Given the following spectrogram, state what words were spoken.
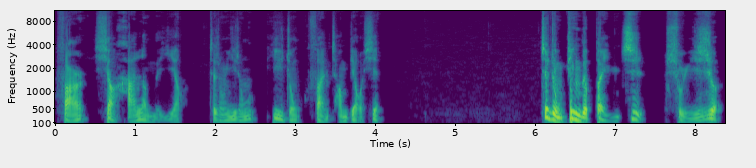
反而像寒冷的一样，这种一种一种反常表现。这种病的本质属于热，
